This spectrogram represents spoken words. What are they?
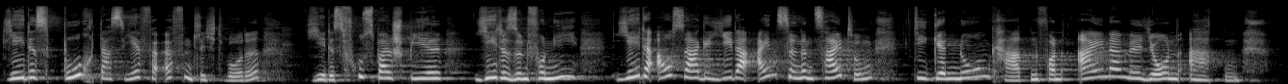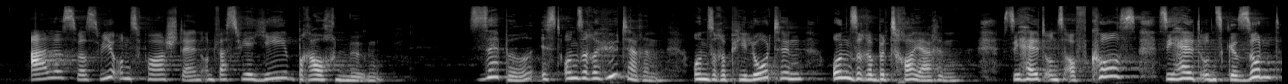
jedes Buch, das je veröffentlicht wurde, jedes Fußballspiel, jede Symphonie, jede Aussage jeder einzelnen Zeitung, die Genomkarten von einer Million Arten. Alles, was wir uns vorstellen und was wir je brauchen mögen. Sybil ist unsere Hüterin, unsere Pilotin, unsere Betreuerin. Sie hält uns auf Kurs, sie hält uns gesund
